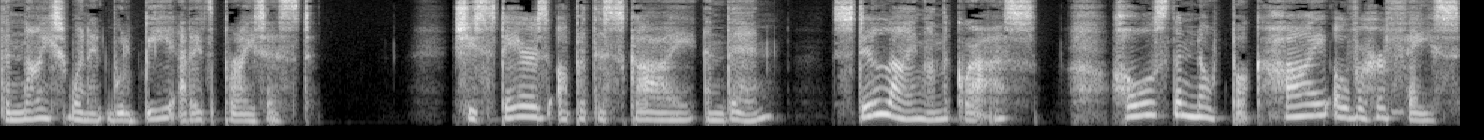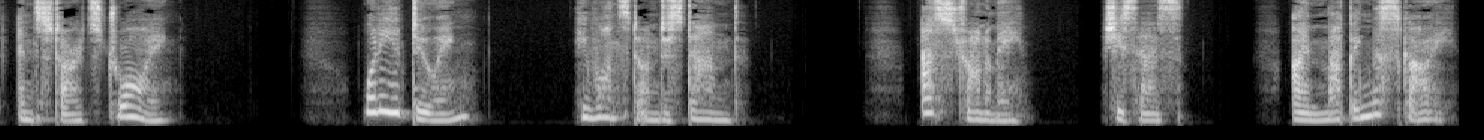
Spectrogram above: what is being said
the night when it will be at its brightest. She stares up at the sky and then, still lying on the grass, holds the notebook high over her face and starts drawing. What are you doing? He wants to understand. Astronomy, she says. I'm mapping the sky.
